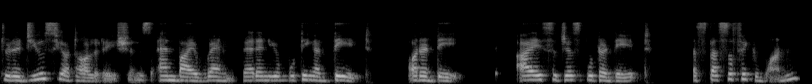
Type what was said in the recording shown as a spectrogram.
to reduce your tolerations and by when, wherein you're putting a date or a day. I suggest put a date, a specific one.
